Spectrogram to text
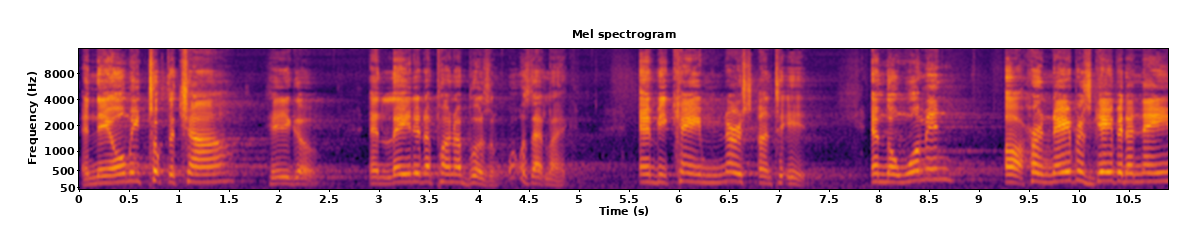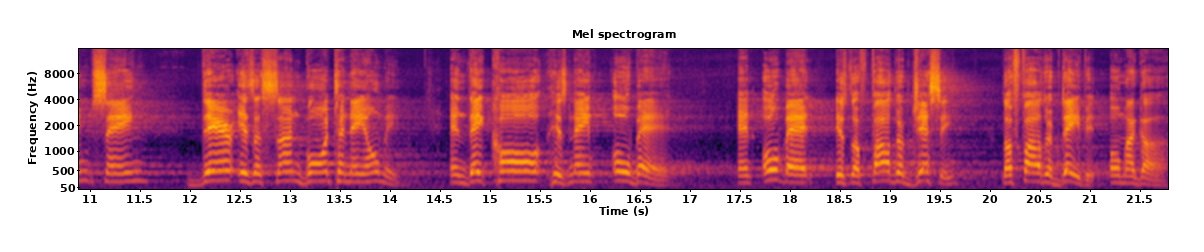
And Naomi took the child here you go. And laid it upon her bosom. What was that like? And became nurse unto it. And the woman, uh, her neighbors gave it a name, saying, There is a son born to Naomi. And they called his name Obed. And Obed is the father of Jesse, the father of David. Oh my God.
